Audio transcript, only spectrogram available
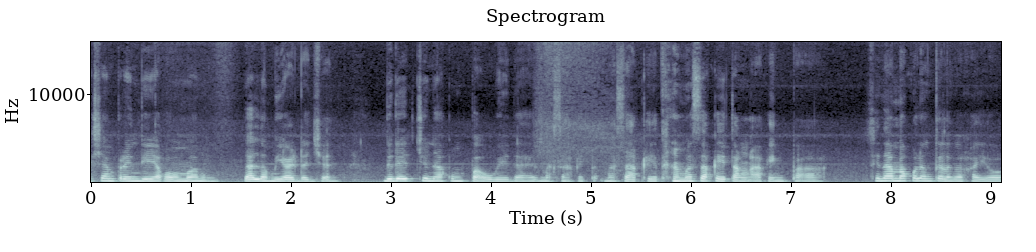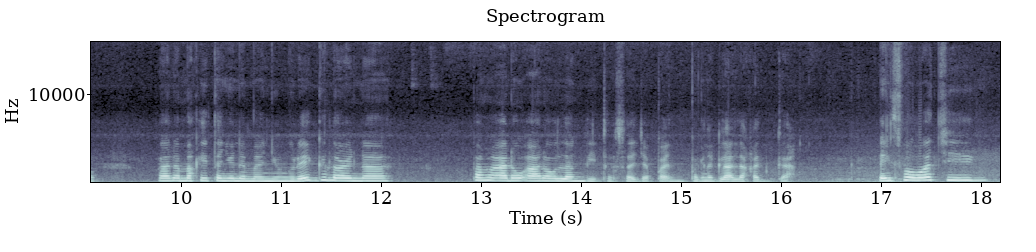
Siyempre hindi ako maglalamyarda diyan. Diretso na akong pauwi dahil masakit, masakit, masakit ang aking paa. Sinama ko lang talaga kayo para makita nyo naman yung regular na pang araw-araw lang dito sa Japan pag naglalakad ka. Thanks for watching!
